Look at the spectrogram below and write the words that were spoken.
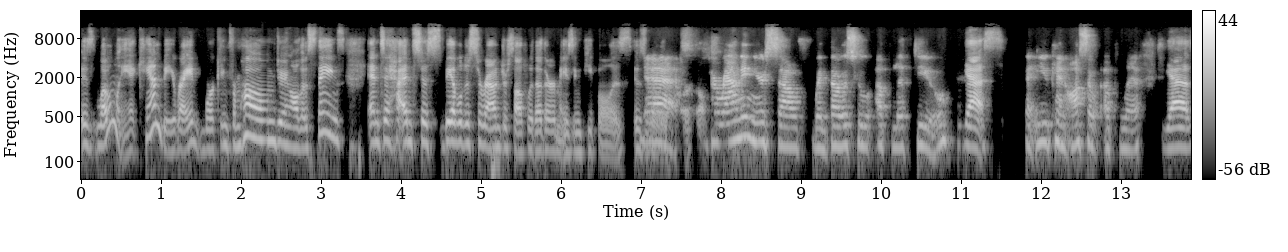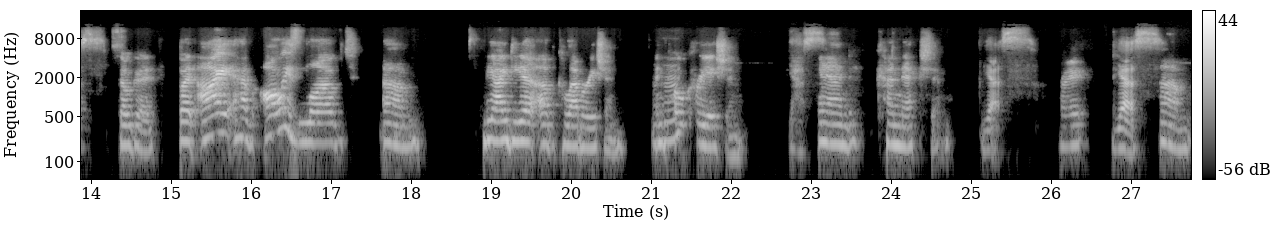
is lonely. It can be right? Working from home doing all those things and to and to be able to surround yourself with other amazing people is is yes. really surrounding yourself with those who uplift you yes. that you can also uplift. Yes. So good. But i have always loved um, the idea of collaboration and mm-hmm. co-creation yes. and connection. Yes. Right. Yes. Um,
